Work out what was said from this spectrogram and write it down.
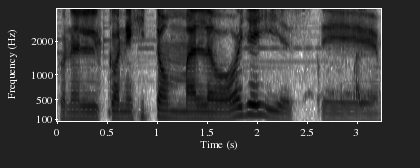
Con el conejito malo. Oye, y este.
